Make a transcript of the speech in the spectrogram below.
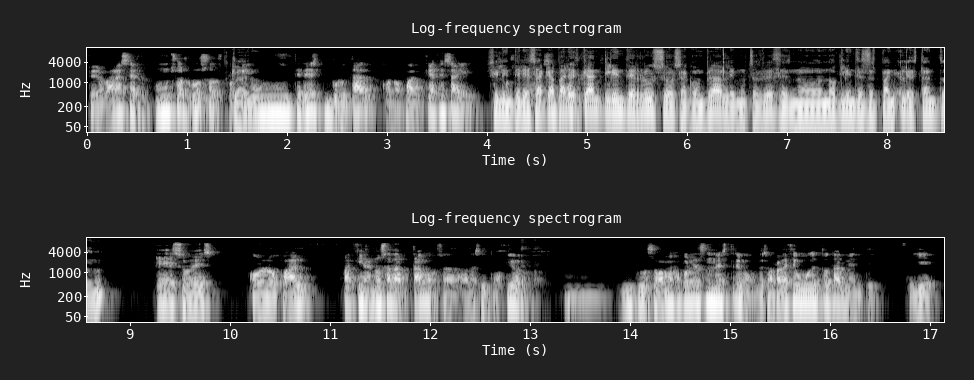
pero van a ser muchos rusos, porque hay un interés brutal. Con lo cual, ¿qué haces ahí? Si le interesa que aparezcan clientes rusos a comprarle muchas veces, no, no clientes españoles tanto, ¿no? Eso es. Con lo cual, al final nos adaptamos a, la situación. Incluso vamos a ponernos un extremo, desaparece Google totalmente. Oye,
